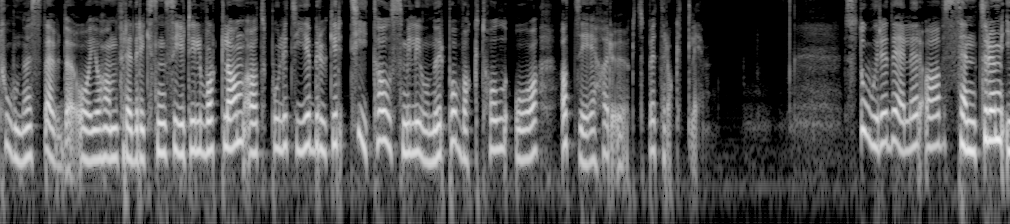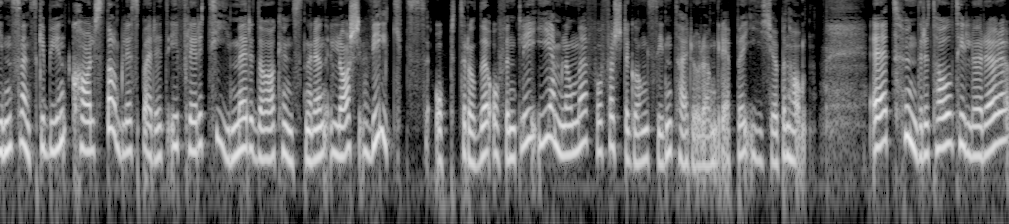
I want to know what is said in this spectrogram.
Tone Staude, og Johan Fredriksen sier til Vårt Land at politiet bruker titalls millioner på vakthold, og at det har økt betraktelig. Store deler av sentrum i den svenske byen Karlstad ble sperret i flere timer da kunstneren Lars Wilks opptrådde offentlig i hjemlandet for første gang siden terrorangrepet i København. Et hundretall tilhørere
